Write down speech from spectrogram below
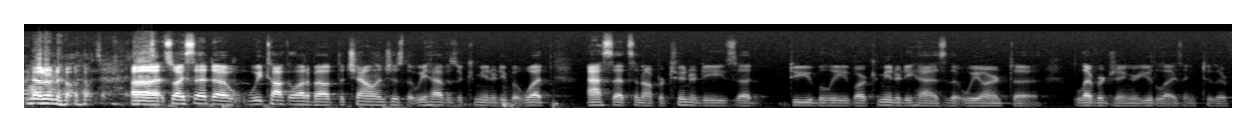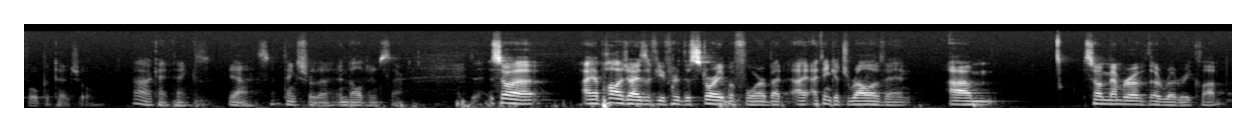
I'll, no, no, no. Uh, so I said uh, we talk a lot about the challenges that we have as a community, but what assets and opportunities uh, do you believe our community has that we aren't uh, leveraging or utilizing to their full potential? Oh, okay, thanks. Yeah, so thanks for the indulgence there. So uh, I apologize if you've heard this story before, but I, I think it's relevant. Um, so I'm a member of the Rotary Club,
